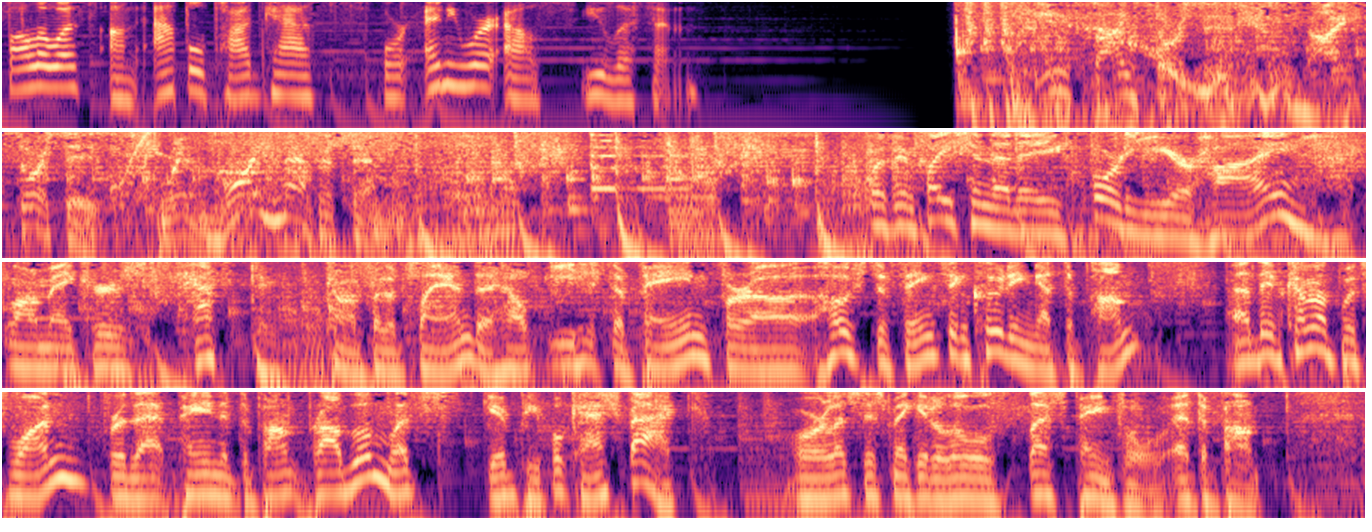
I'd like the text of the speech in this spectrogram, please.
follow us on Apple Podcasts, or anywhere else you listen. Inside Sources. Inside Sources with Boyd Matheson. With inflation at a 40 year high, lawmakers have to come up with a plan to help ease the pain for a host of things, including at the pump. Uh, they've come up with one for that pain at the pump problem. Let's give people cash back. Or let's just make it a little less painful at the pump.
